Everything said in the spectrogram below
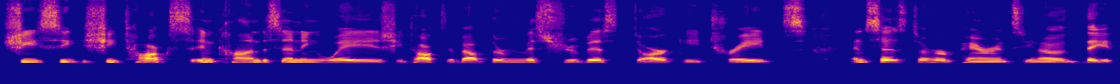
She see, she talks in condescending ways. She talks about their mischievous, darky traits and says to her parents, you know, they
